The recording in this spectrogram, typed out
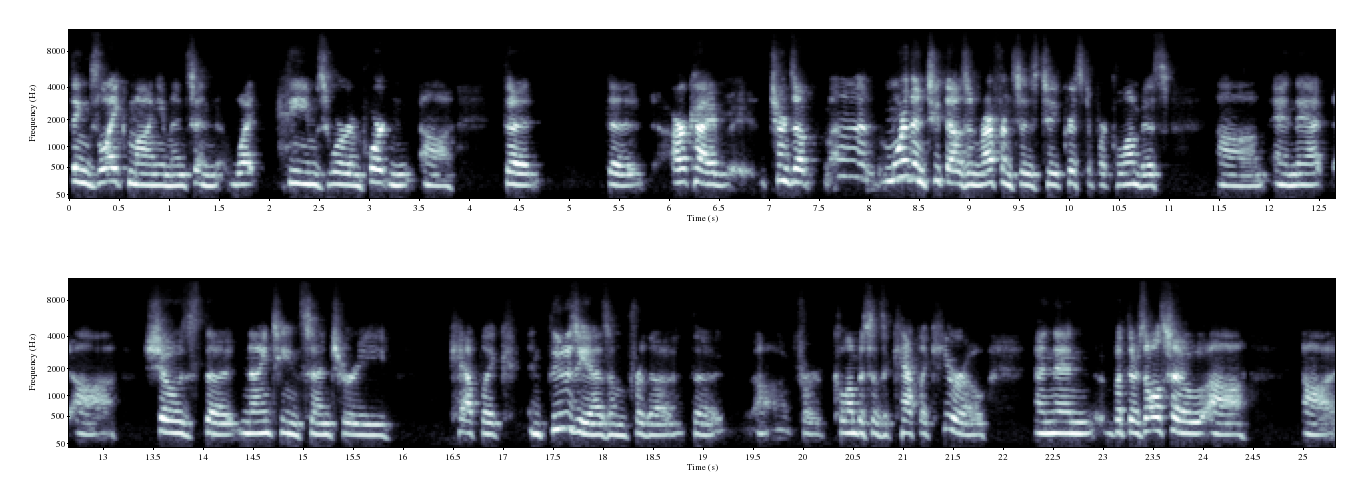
things like monuments and what themes were important. Uh, the, the archive turns up uh, more than 2,000 references to Christopher Columbus, um, and that uh, shows the 19th century Catholic enthusiasm for the, the uh, for Columbus as a Catholic hero. And then, but there's also uh, uh,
